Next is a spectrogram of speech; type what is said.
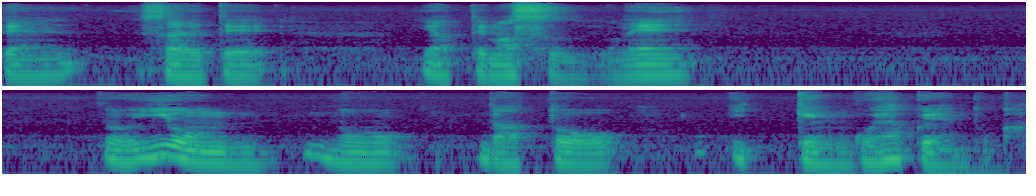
展されてやってますよね。とイオンのだと1件500円とか、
